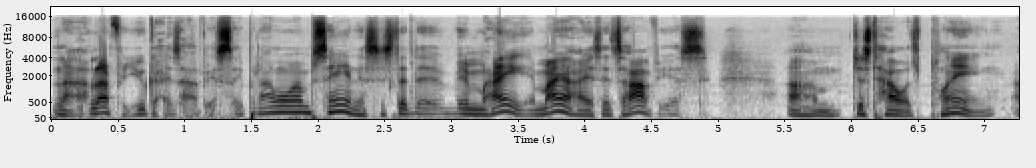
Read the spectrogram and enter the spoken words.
not, not for you guys, obviously, but I, what I'm saying is just that in my in my eyes, it's obvious. Um, just how it's playing. Uh,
